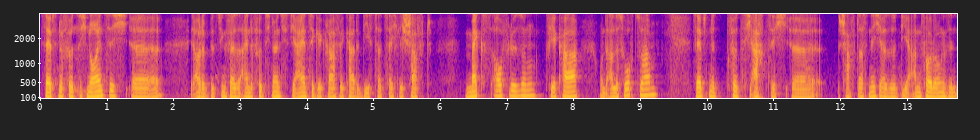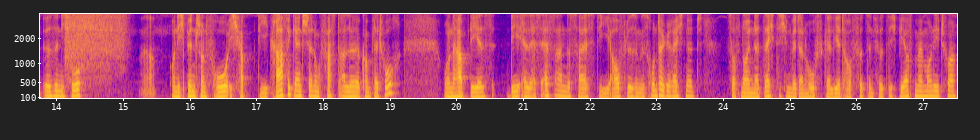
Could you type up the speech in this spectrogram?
selbst eine 4090 äh, oder beziehungsweise eine 4090 ist die einzige Grafikkarte, die es tatsächlich schafft, Max-Auflösung, 4K und alles hoch zu haben. Selbst eine 4080 äh, schafft das nicht. Also die Anforderungen sind irrsinnig hoch. Ja. Und ich bin schon froh, ich habe die Grafikeinstellung fast alle komplett hoch und habe DLSS an, das heißt, die Auflösung ist runtergerechnet, ist auf 960 und wird dann hochskaliert auf 1440p auf meinem Monitor.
